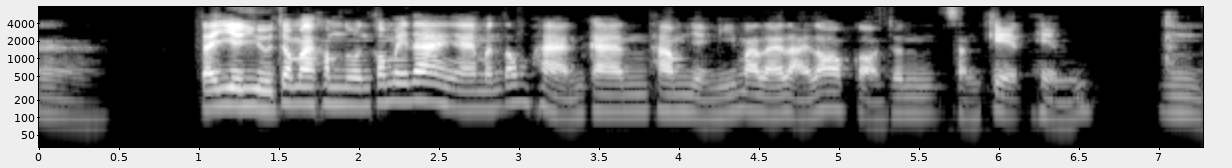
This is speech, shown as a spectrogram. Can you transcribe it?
อ่าแต่อยู่ๆจะมาคำนวณก็ไม่ได้ไง มันต้องผ่านการทำอย่างนี้มาหลาย ๆ รอบก่อนจนสังเกตเห็น อืม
